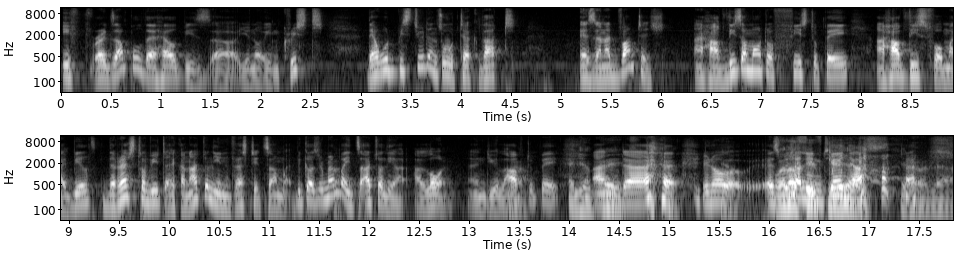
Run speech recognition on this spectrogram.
If, for example, the HELB is, uh, you know, increased, there would be students who would take that as an advantage. I have this amount of fees to pay, I have this for my bills. The rest of it, I can actually invest it somewhere. Because remember, it's actually a, a loan and you'll have Yeah. to pay. And you'll and pay. uh, you know, yeah. especially in Kenya, years, you know, yeah.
